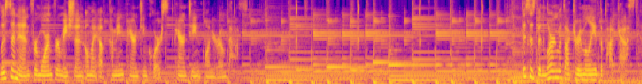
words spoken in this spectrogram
listen in for more information on my upcoming parenting course, Parenting on Your Own Path. This has been Learn with Dr. Emily, the podcast.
